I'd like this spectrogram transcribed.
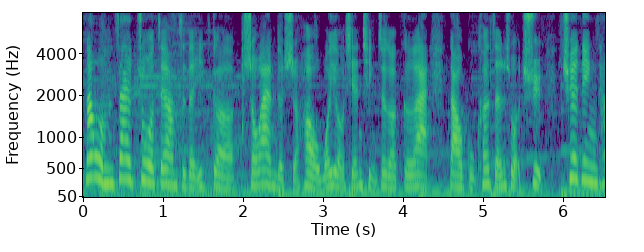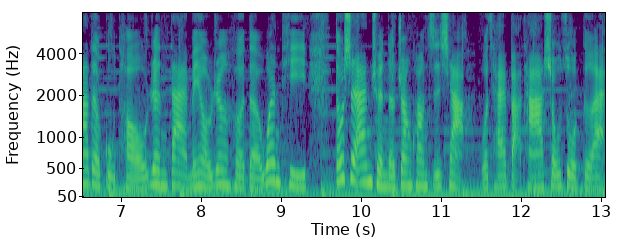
那我们在做这样子的一个收案的时候，我有先请这个个案到骨科诊所去，确定他的骨头韧带没。没有任何的问题，都是安全的状况之下，我才把它收作个案。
